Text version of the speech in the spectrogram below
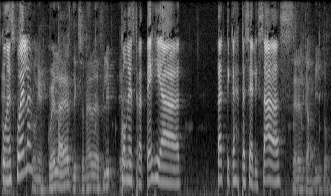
con Es- escuela. Con escuela es diccionario de flip. con es estrategia, tácticas especializadas. Ser el gambito.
